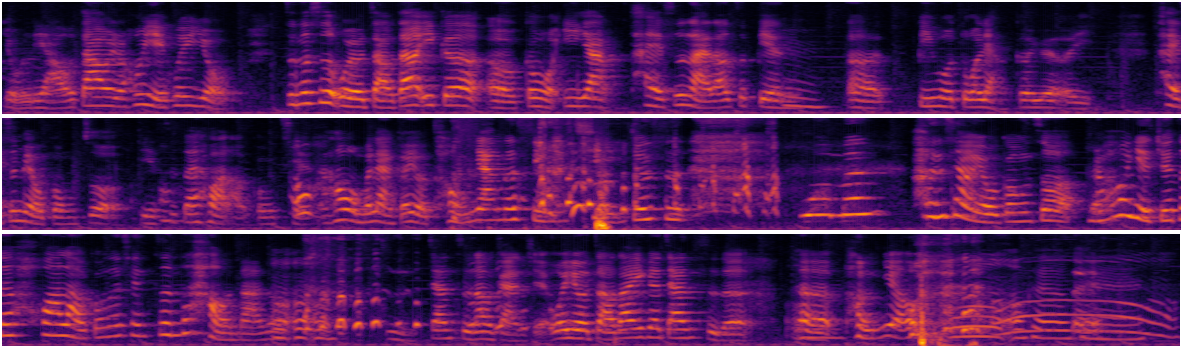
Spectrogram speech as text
有聊到，然后也会有，真的是我有找到一个呃跟我一样，他也是来到这边，嗯呃比我多两个月而已。他也是没有工作，也是在花老公钱，然后我们两个有同样的心情，就是我们很想有工作，然后也觉得花老公的钱真的好难哦，嗯嗯 嗯，这样子那种感觉，我有找到一个这样子的呃朋友，嗯，OK OK，对。哦，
